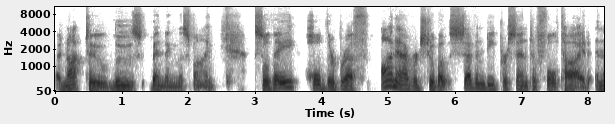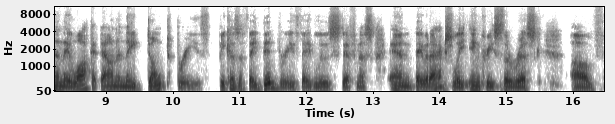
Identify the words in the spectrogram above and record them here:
uh, not to lose bending the spine. So they hold their breath on average to about 70% of full tide, and then they lock it down and they don't breathe. Because if they did breathe, they'd lose stiffness and they would actually increase the risk of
